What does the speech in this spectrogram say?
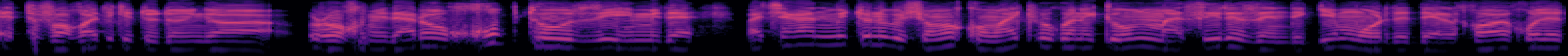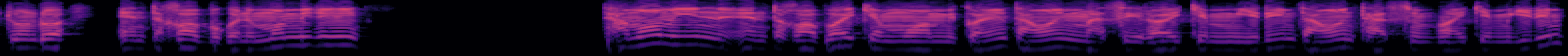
اتفاقاتی که تو دنیا رخ میده رو خوب توضیح میده و چقدر می‌تونه به شما کمک بکنه که اون مسیر زندگی مورد دلخواه خودتون رو انتخاب بکنیم ما می‌دونیم تمام این انتخاب هایی که ما می‌کنیم تمام این مسیرهایی که میریم تمام این تصمیم هایی که می‌گیریم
